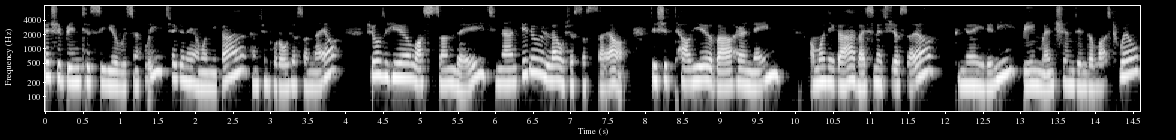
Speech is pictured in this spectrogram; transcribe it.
Has she been to see you recently? 최근에 어머니가 당신 보러 오셨었나요? She was here last Sunday. 지난 일요일 날 오셨었어요. Did she tell you about her name? 어머니가 말씀해 주셨어요? 그녀의 이름이 being mentioned in the last will,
